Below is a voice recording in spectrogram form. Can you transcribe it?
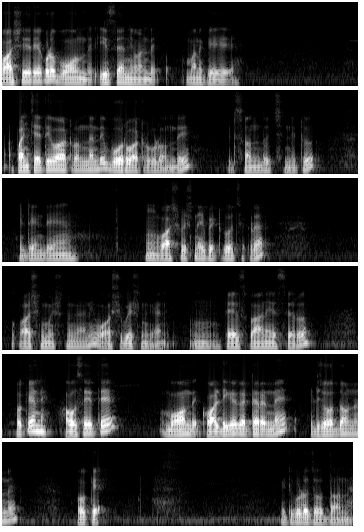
వాష్ ఏరియా కూడా బాగుంది. ఈశాన్యం అండి. మనకి పంచాయతీ వాటర్ ఉందండి బోర్ వాటర్ కూడా ఉంది. ఇటు సందు వచ్చింది ఇటు. ఇటేంటి? వాష్ బేసిన్ అవి పెట్టుకోవచ్చు ఇక్కడ. వాషింగ్ మిషన్ కానీ వాష్ మెషిన్ కానీ. టైల్స్ బాగానే వేస్తారు. ఓకే అండి హౌస్ అయితే బాగుంది. క్వాలిటీగా కట్టారండి. ఇటు చూద్దాం ఉండండి. ఓకే. ఇటు కూడా చూద్దాం అండి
